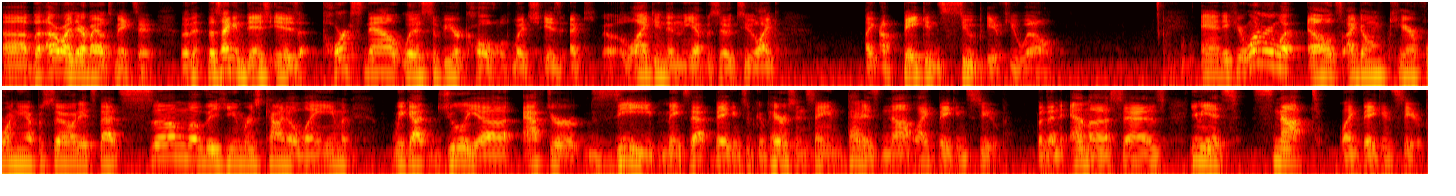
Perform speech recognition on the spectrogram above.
Uh, but otherwise, everybody else makes it. The, second dish is pork snout with a severe cold, which is a, likened in the episode to like like a bacon soup, if you will. And if you're wondering what else I don't care for in the episode, it's that some of the humor is kind of lame. We got Julia after Z makes that bacon soup comparison, saying that is not like bacon soup. But then Emma says, You mean it's snot like bacon soup?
